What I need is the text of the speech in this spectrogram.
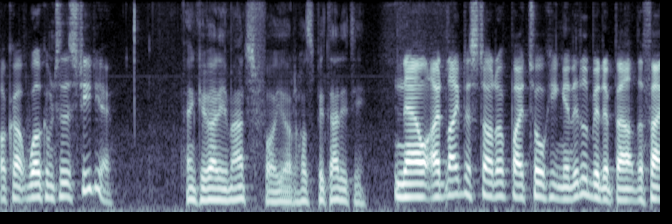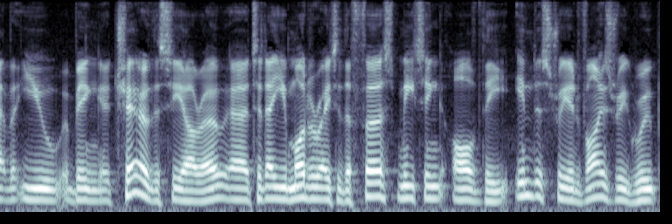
Bocar, welcome to the studio. Thank you very much for your hospitality. Now, I'd like to start off by talking a little bit about the fact that you, being chair of the CRO, uh, today you moderated the first meeting of the Industry Advisory Group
